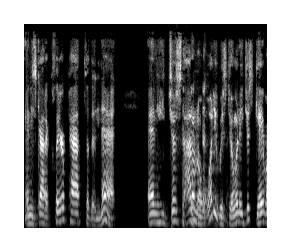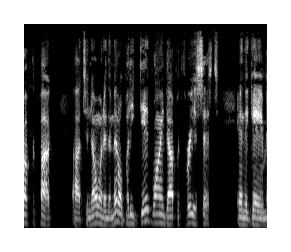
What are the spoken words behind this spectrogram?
and he's got a clear path to the net, and he just I don't know what he was doing. He just gave up the puck uh, to no one in the middle, but he did wind up with three assists in the game.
